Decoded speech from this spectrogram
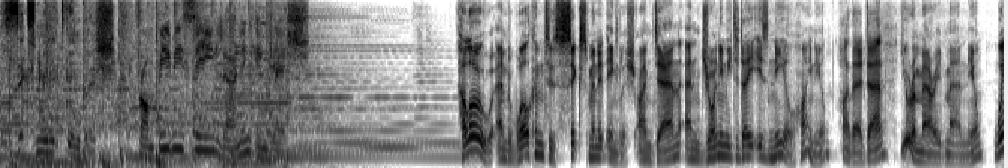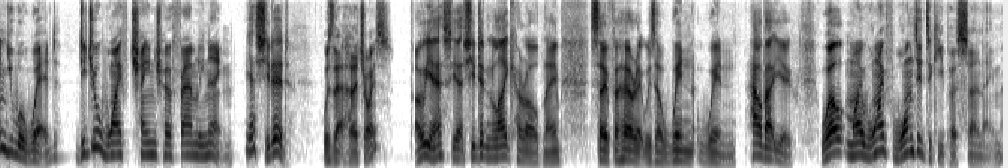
Six Minute English. From BBC Learning English. Hello and welcome to 6 Minute English. I'm Dan and joining me today is Neil. Hi, Neil. Hi there, Dan. You're a married man, Neil. When you were wed, did your wife change her family name? Yes, she did. Was that her choice? Oh, yes, yes. She didn't like her old name, so for her it was a win win. How about you? Well, my wife wanted to keep her surname,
